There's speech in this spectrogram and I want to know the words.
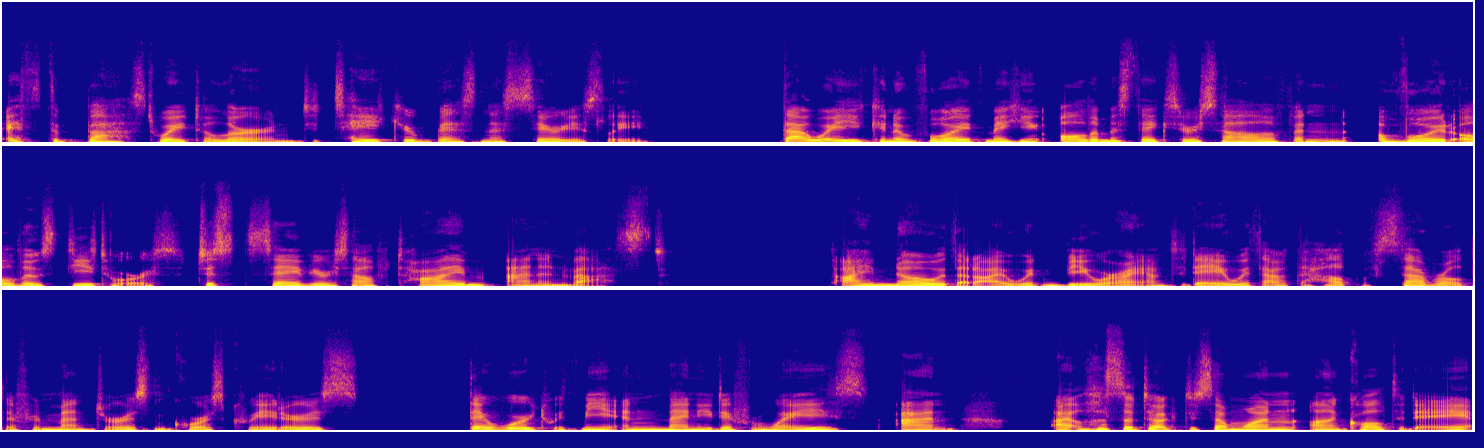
It's the best way to learn, to take your business seriously. That way, you can avoid making all the mistakes yourself and avoid all those detours. Just save yourself time and invest. I know that I wouldn't be where I am today without the help of several different mentors and course creators. They've worked with me in many different ways. And I also talked to someone on call today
